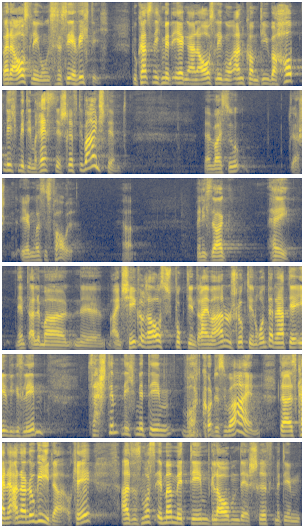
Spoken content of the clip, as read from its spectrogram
Bei der Auslegung ist es sehr wichtig. Du kannst nicht mit irgendeiner Auslegung ankommen, die überhaupt nicht mit dem Rest der Schrift übereinstimmt. Dann weißt du, irgendwas ist faul. Ja. Wenn ich sage, hey, nehmt alle mal eine, einen Schäkel raus, spuckt den dreimal an und schluckt den runter, dann habt ihr ewiges Leben das stimmt nicht mit dem Wort Gottes überein. Da ist keine Analogie da, okay? Also es muss immer mit dem Glauben der Schrift, mit dem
